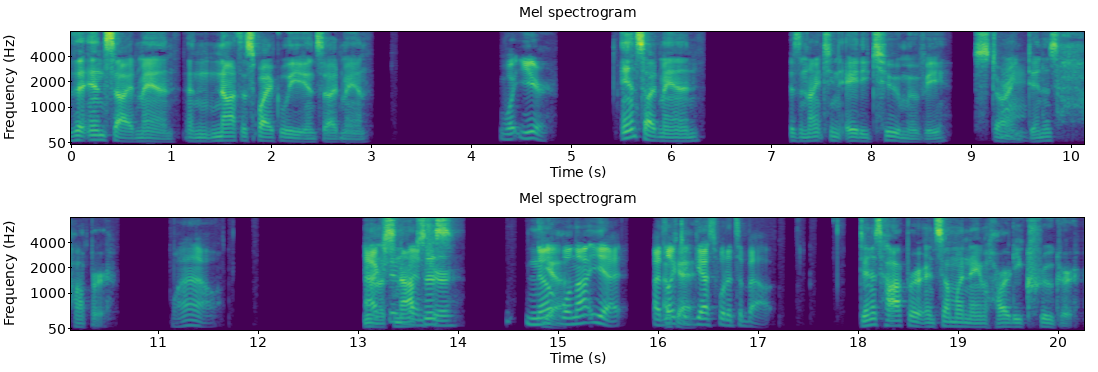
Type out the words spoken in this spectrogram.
The Inside Man, and not the Spike Lee Inside Man. What year? Inside Man is a 1982 movie starring Hmm. Dennis Hopper. Wow. You want a synopsis? adventure. No, Yeah. well, not yet. I'd like to guess what it's about. Dennis Hopper and someone named Hardy Kruger.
